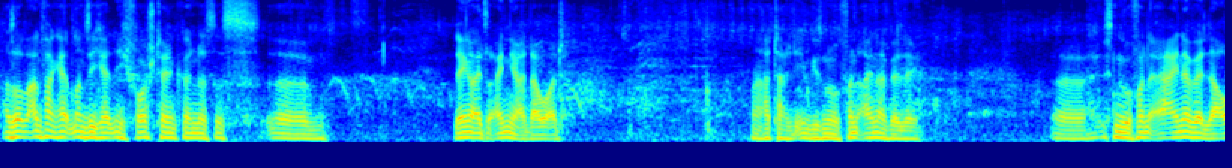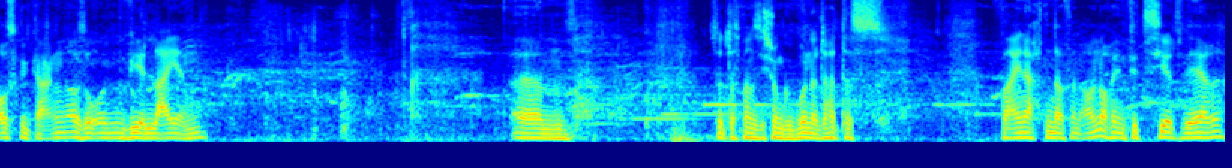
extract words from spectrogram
also am Anfang hätte man sich halt nicht vorstellen können, dass es ähm, länger als ein Jahr dauert. Man hat halt irgendwie nur von einer Welle, äh, ist nur von einer Welle ausgegangen, also wir Laien. Ähm, so dass man sich schon gewundert hat, dass Weihnachten davon auch noch infiziert wäre.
